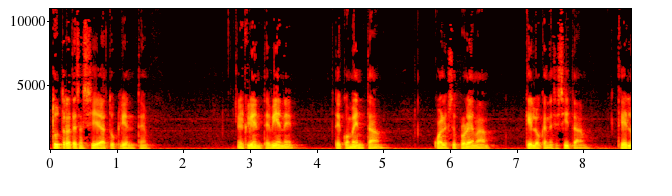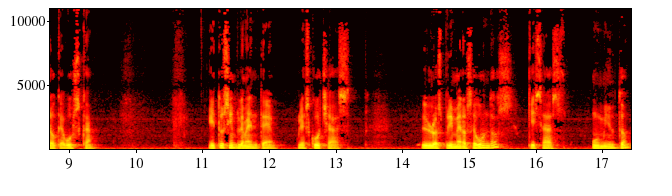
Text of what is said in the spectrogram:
tú trates así a tu cliente. El cliente viene, te comenta cuál es su problema, qué es lo que necesita, qué es lo que busca. Y tú simplemente le escuchas los primeros segundos, quizás un minuto,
